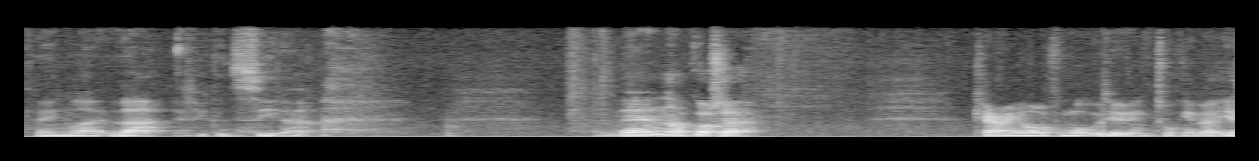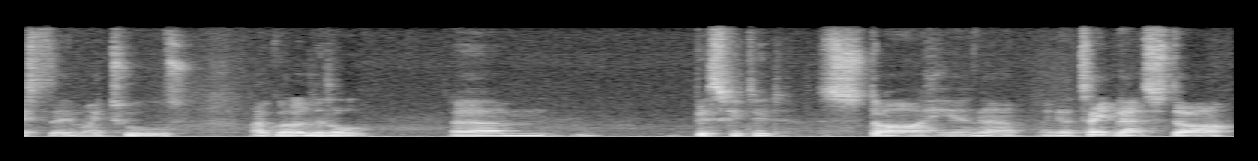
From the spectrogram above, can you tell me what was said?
thing like that, if you can see that. And then I've got a, carrying on from what we were doing, talking about yesterday, my tools, I've got a little um, biscuited star here. Now, I'm going to take that star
